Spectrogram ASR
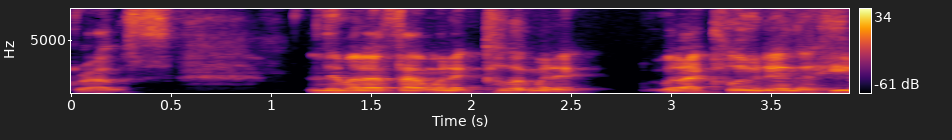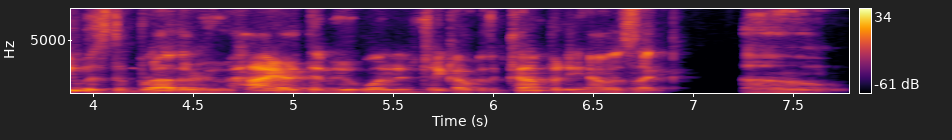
gross." And then when I found when it when it when I clued in that he was the brother who hired them, who wanted to take over the company, I was like, oh,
